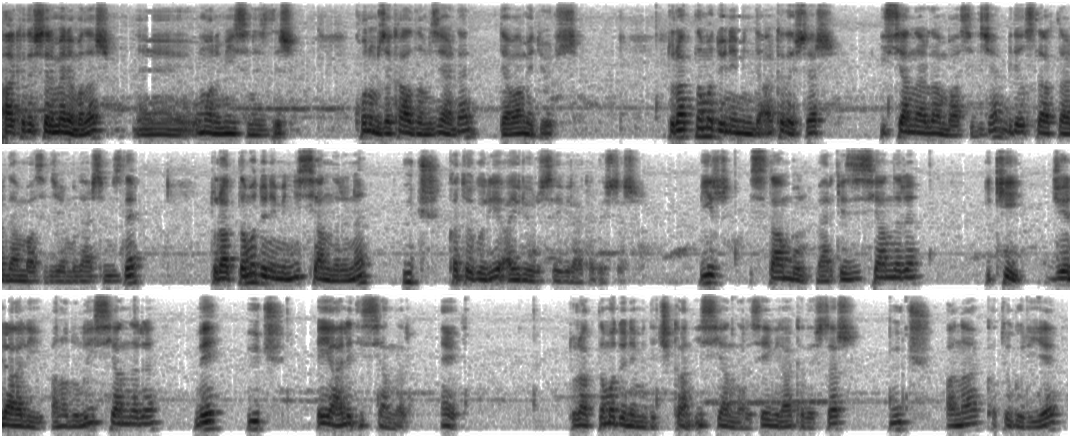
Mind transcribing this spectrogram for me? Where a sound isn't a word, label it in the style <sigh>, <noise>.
Arkadaşlar merhabalar. Ee, umarım iyisinizdir. Konumuza kaldığımız yerden devam ediyoruz. Duraklama döneminde arkadaşlar isyanlardan bahsedeceğim. Bir de ıslahatlardan bahsedeceğim bu dersimizde. Duraklama döneminin isyanlarını 3 kategoriye ayırıyoruz sevgili arkadaşlar. 1. İstanbul merkez isyanları 2. Celali Anadolu isyanları ve 3. Eyalet isyanları. Evet duraklama döneminde çıkan isyanları sevgili arkadaşlar 3 ana kategoriye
